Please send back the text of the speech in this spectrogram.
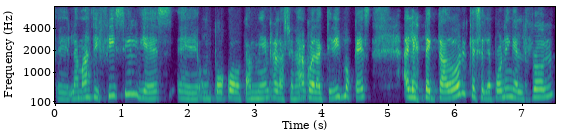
eh, la más difícil y es eh, un poco también relacionada con el activismo, que es el espectador que se le pone en el rol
